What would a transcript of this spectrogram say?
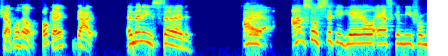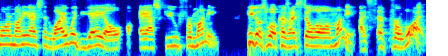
Chapel Hill. Okay, got it. And then he said, "I." I'm so sick of Yale asking me for more money. I said, Why would Yale ask you for money? He goes, Well, because I still owe him money. I said, For what?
